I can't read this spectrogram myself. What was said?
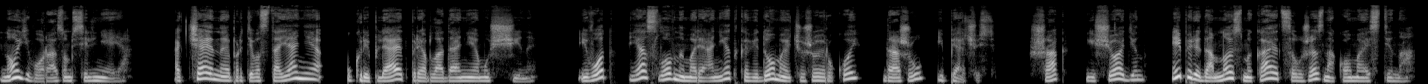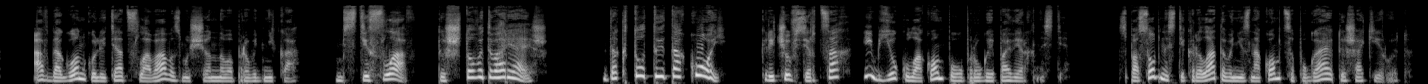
но его разум сильнее. Отчаянное противостояние укрепляет преобладание мужчины. И вот я, словно марионетка, ведомая чужой рукой, дрожу и пячусь. Шаг, еще один, и передо мной смыкается уже знакомая стена. А вдогонку летят слова возмущенного проводника. «Мстислав, ты что вытворяешь?» «Да кто ты такой?» Кричу в сердцах и бью кулаком по упругой поверхности. Способности крылатого незнакомца пугают и шокируют.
